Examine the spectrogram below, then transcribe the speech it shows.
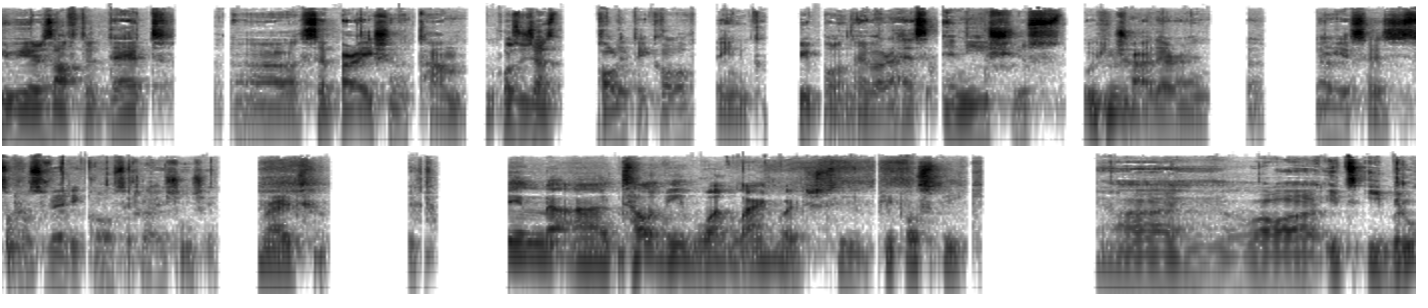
few years after that, uh, separation come. It was just political thing. People never has any issues with each other, and uh, I says, it was very close relationship. Right. In uh, Tel Aviv, what language do people speak? Uh, well, uh, it's Hebrew.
